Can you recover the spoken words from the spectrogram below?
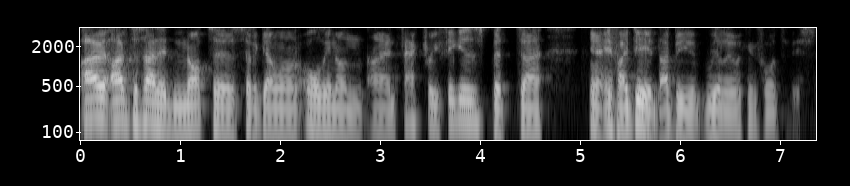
I, I've decided not to sort of go on all in on Iron Factory figures, but uh, you know, if I did, I'd be really looking forward to this.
